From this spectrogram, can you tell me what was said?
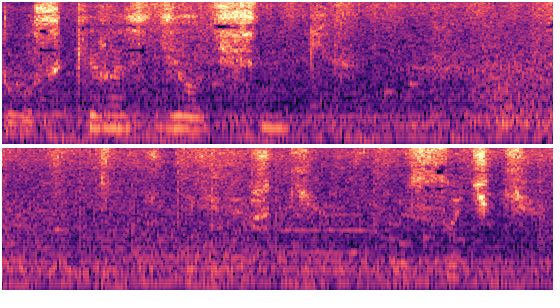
Доски разделочные. Деревяшки, песочки.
